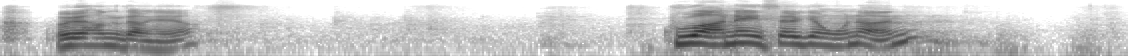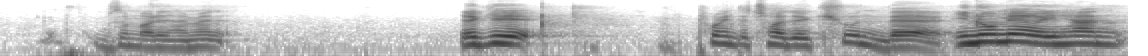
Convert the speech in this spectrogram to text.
왜 황당해요? 구 안에 있을 경우는 무슨 말이냐면 여기 point charge Q인데 이놈에 의한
